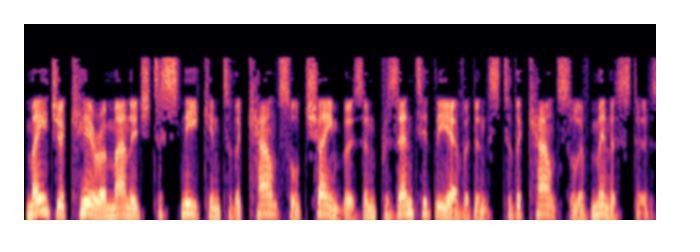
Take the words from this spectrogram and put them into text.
Major Kira managed to sneak into the council chambers and presented the evidence to the Council of Ministers.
